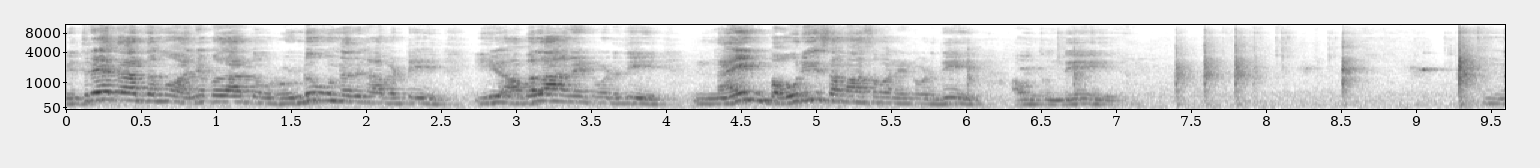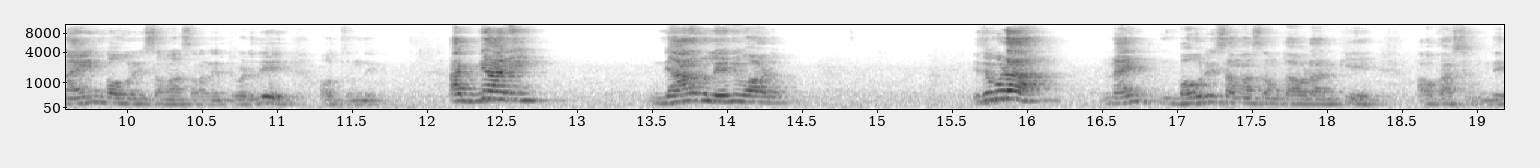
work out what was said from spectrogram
వ్యతిరేకార్థము అన్య పదార్థం రెండు ఉన్నది కాబట్టి ఈ అబల అనేటువంటిది నైన్ బౌరీ సమాసం అనేటువంటిది అవుతుంది. నైన్ బౌరీ సమాసం అనేటువంటిది అవుతుంది. అజ్ఞాని జ్ఞానం లేనివాడు. ఇది కూడా నైన్ భౌరి సమాసం కావడానికి అవకాశం ఉంది.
